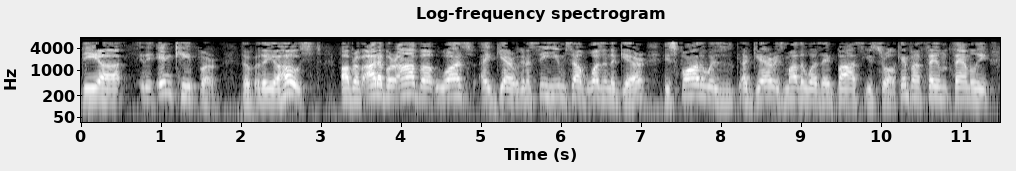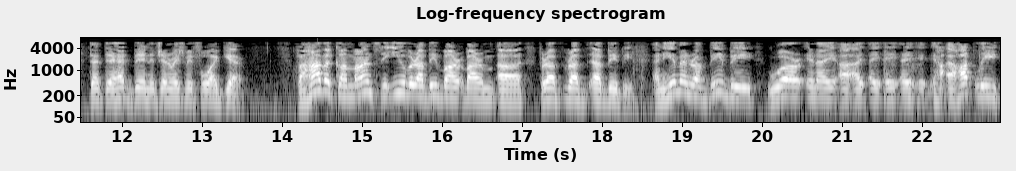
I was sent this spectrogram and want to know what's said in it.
the, uh, the innkeeper the, the host of Rav Ada Bar Ava was a ger. We're going to see he himself wasn't a ger. His father was a ger. His mother was a bas Yisrael. Came from a fam- family that there had been a generation before a ger. V'hava kamansi iu v'Rav bar, uh, uh. And him and Rav Bibi were in a, a, a, a hotly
